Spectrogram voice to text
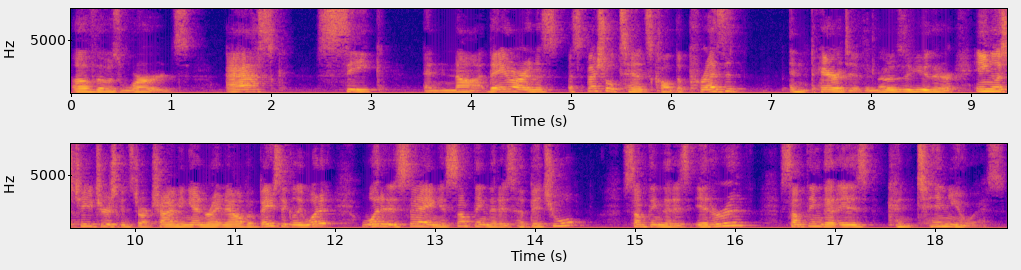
of those words, ask, seek, and not, they are in a, a special tense called the present imperative. And those of you that are English teachers can start chiming in right now. But basically, what it, what it is saying is something that is habitual, something that is iterative, something that is continuous.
